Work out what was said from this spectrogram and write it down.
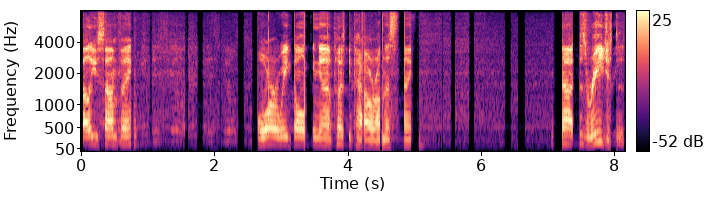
tell you something? Or are we going uh, pussy power on this thing? No, this is Regis's.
